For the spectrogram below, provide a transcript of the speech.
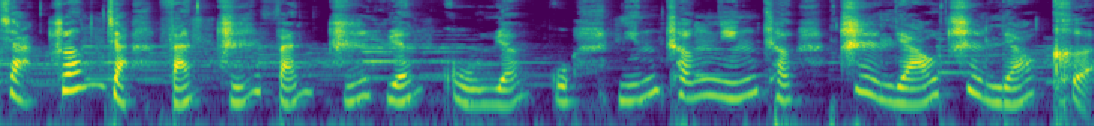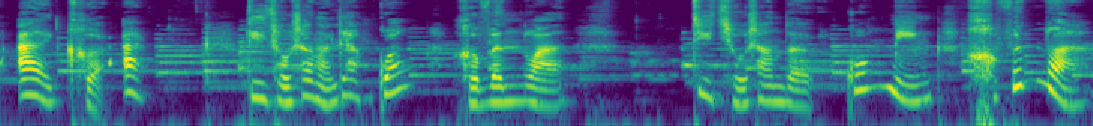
稼庄稼，繁殖繁殖，远古远古，凝成凝成，治疗治疗，可爱可爱。地球上的亮光和温暖，地球上的光明和温暖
